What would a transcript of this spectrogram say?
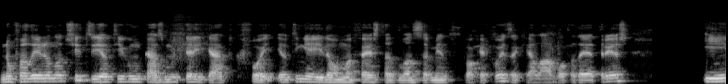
não faliram noutros sítios. E eu tive um caso muito caricato que foi: eu tinha ido a uma festa de lançamento de qualquer coisa, que é lá à volta da E3, e,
